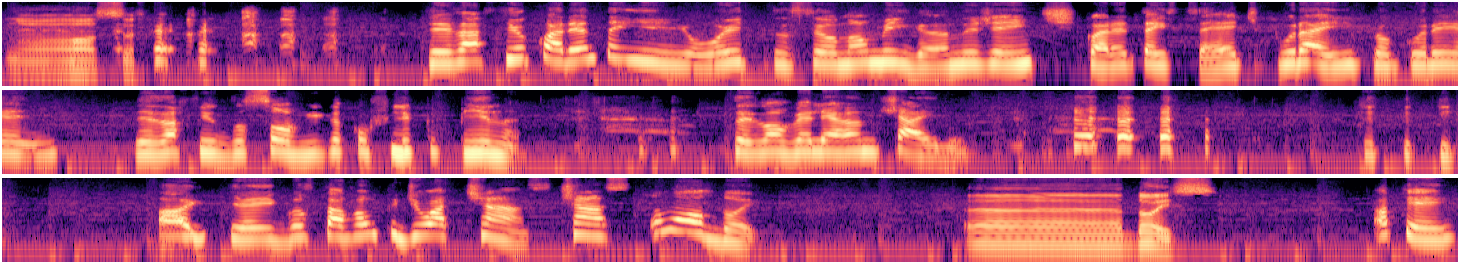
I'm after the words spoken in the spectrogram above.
Nossa. Desafio 48, se eu não me engano, gente. 47, por aí, procurem aí. Desafio do Sovica com o Felipe Pina. Vocês vão ver ele errando Scheider. ok, Gustavão pediu a chance. Chance, um ou dois? Ah, dois. Ok.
